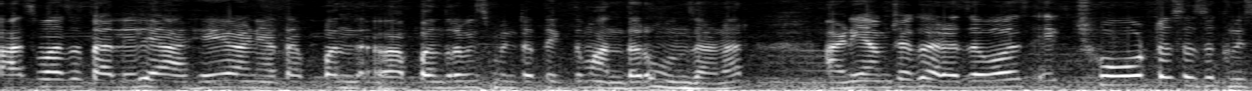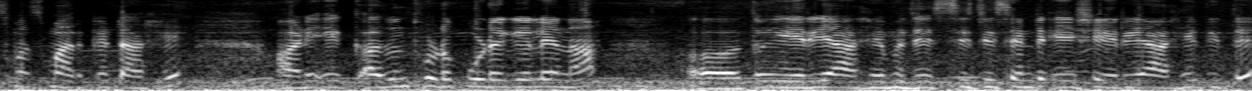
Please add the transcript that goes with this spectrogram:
पाच वाजत आलेले आहे आणि आता पंधरा पंधरा वीस मिनटात एकदम अंधार होऊन जाणार. आणि आमच्या घराजवळच एक छोटंसं असं क्रिसमस मार्केट आहे. आणि एक अजून थोडं पुढे गेले ना तो एरिया आहे म्हणजे सिटी सेंटर एश एरिया आहे तिथे.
